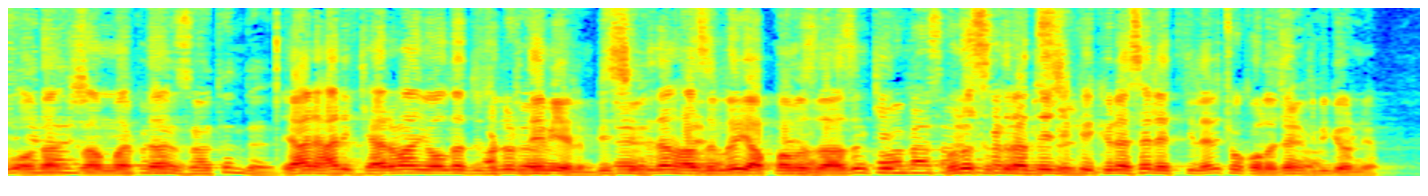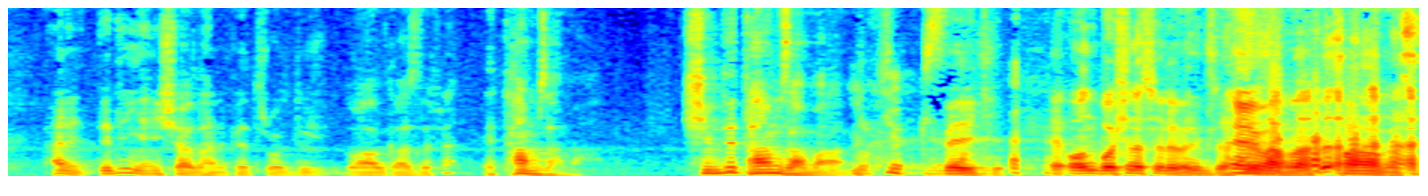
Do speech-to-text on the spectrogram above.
daha odaklanmakta. zaten de. Yani hani kervan yolda düzülür Aktör- demeyelim. Biz Evet, şimdiden hazırlığı eyvallah, yapmamız eyvallah. lazım ki bunun stratejik ve küresel etkileri çok olacak Eyvallah. gibi görünüyor. Hani dedin ya inşallah hani petroldür, doğalgazdır falan. E tam zaman. Şimdi tam zamanı. Peki. E, onu boşuna söylemedik zaten. Eyvallah. Sağ olasın.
